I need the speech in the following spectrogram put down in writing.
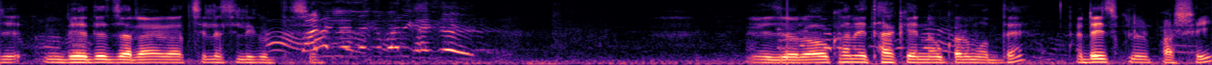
যে বেদে যারা, এরা চিলেচিলি করতেছে। এই যে ওরা ওখানে থাকে নৌকার মধ্যে। এটা স্কুলের পাশেই।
